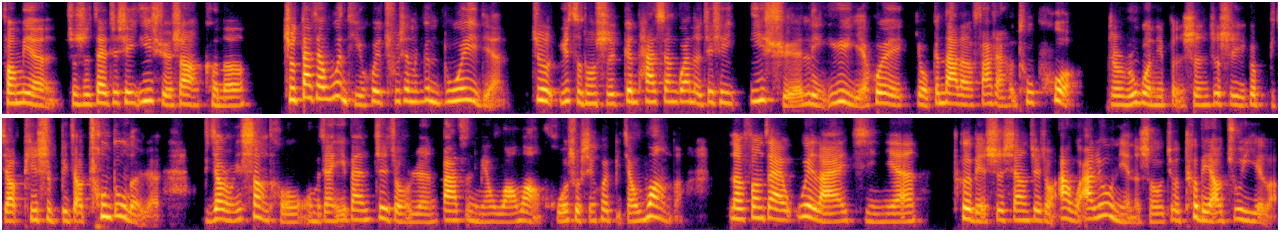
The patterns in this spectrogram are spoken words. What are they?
方面，就是在这些医学上，可能就大家问题会出现的更多一点。就与此同时，跟它相关的这些医学领域也会有更大的发展和突破。就如果你本身就是一个比较平时比较冲动的人，比较容易上头，我们讲一般这种人八字里面往往火属性会比较旺的。那放在未来几年。特别是像这种二五二六年的时候，就特别要注意了。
